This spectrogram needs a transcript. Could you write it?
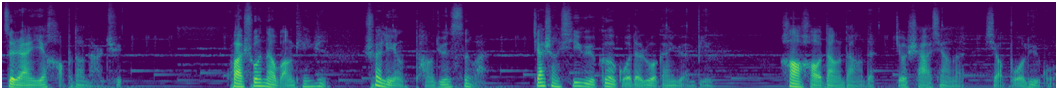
自然也好不到哪儿去。话说那王天运率领唐军四万，加上西域各国的若干援兵，浩浩荡荡的就杀向了小薄绿国。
